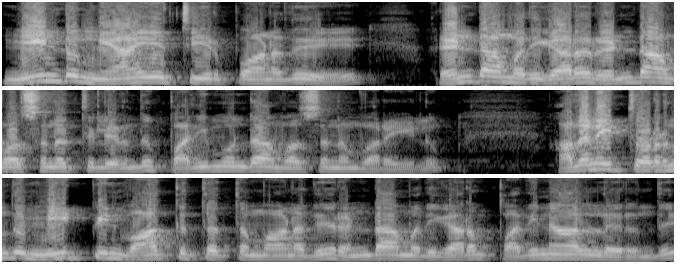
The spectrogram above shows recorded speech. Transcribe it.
மீண்டும் நியாய தீர்ப்பானது ரெண்டாம் அதிகாரம் ரெண்டாம் வசனத்திலிருந்து பதிமூன்றாம் வசனம் வரையிலும். அதனைத் தொடர்ந்து மீட்பின் வாக்குத்தத்தமானது ரெண்டாம் அதிகாரம் பதினாலிருந்து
